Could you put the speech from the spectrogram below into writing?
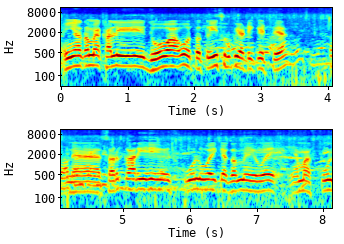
અહીંયા તમે ખાલી જોવા આવો તો ત્રીસ રૂપિયા ટિકિટ છે. અને સરકારી સ્કૂલ હોય કે ગમે એ હોય એમાં સ્કૂલ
